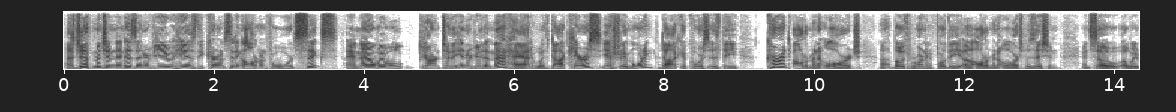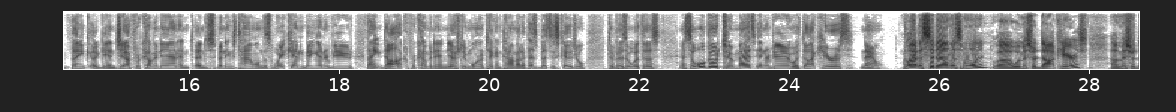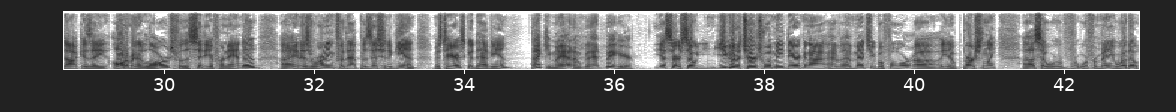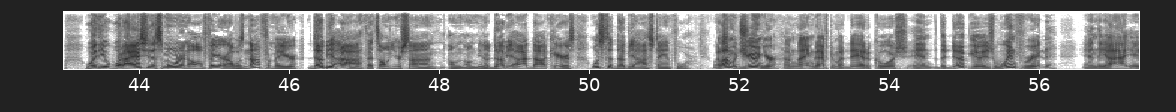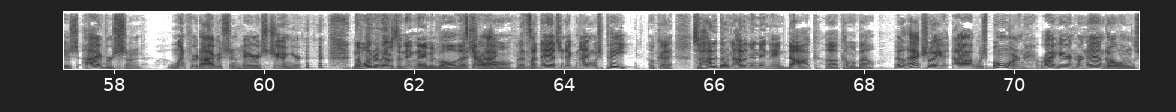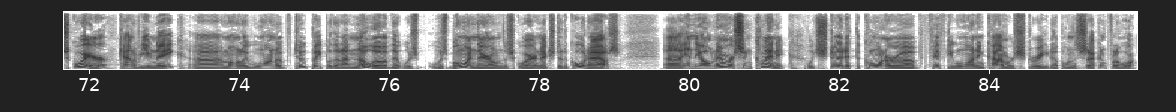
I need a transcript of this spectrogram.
As Jeff mentioned in his interview, he is the current sitting alderman for Ward 6. And now we will turn to the interview that Matt had with Doc Harris yesterday morning. Doc, of course, is the current alderman at large, uh, both running for the uh, alderman at large position. And so uh, we thank again Jeff for coming in and, and spending time on this weekend being interviewed. Thank Doc for coming in yesterday morning, taking time out of his busy schedule to visit with us. And so we'll go to Matt's interview with Doc Harris now. Glad to sit down this morning uh, with Mr. Doc Harris. Uh, Mr. Doc is a alderman at large for the city of Hernando uh, and is running for that position again. Mr. Harris, good to have you in. Thank you, Matt. I'm glad to be here. Yes, sir. So you go to church with me. Derek and I have, have met you before, uh, you know, personally. Uh, so we're, we're familiar with it, with you. What I asked you this morning off fair, I was not familiar. WI, that's on your sign, on, on you know, WI Doc Harris. What's the WI stand for? Well, I'm a junior. I'm named after my dad, of course, and the W is Winfred, and the I is Iverson. Winfred Iverson Harris Jr. no wonder there was a nickname involved. That's, That's kind of right. long. That's my dad's nickname was Pete. okay. So how did the how did the nickname Doc uh, come about? Well, actually, I was born right here in Hernando on the square. Kind of unique. Uh, I'm only one of two people that I know of that was was born there on the square next to the courthouse. Uh, in the old Emerson Clinic, which stood at the corner of 51 and Commerce Street, up on the second floor.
